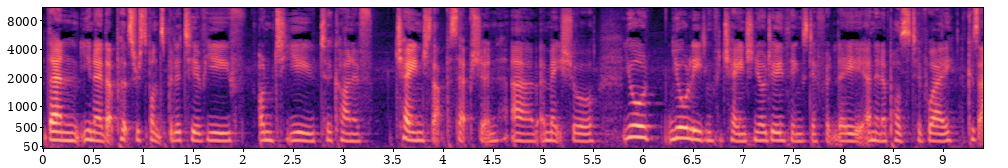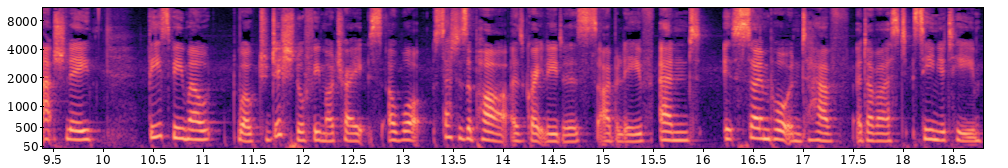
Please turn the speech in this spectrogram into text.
then, you know, that puts responsibility of you onto you to kind of change that perception um, and make sure you're you're leading for change and you're doing things differently and in a positive way. Because actually, these female, well, traditional female traits are what set us apart as great leaders, I believe. And it's so important to have a diverse senior team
